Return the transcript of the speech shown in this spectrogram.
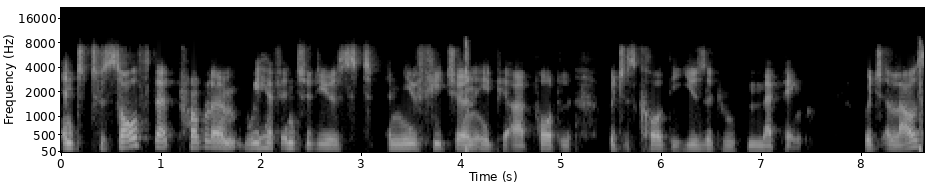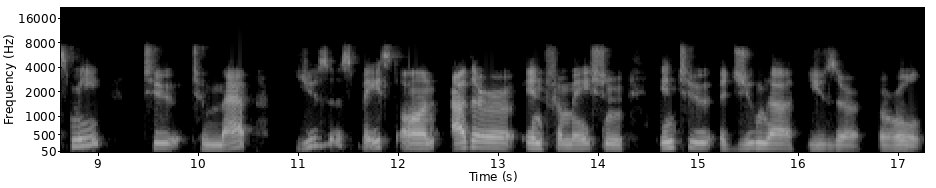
and to solve that problem, we have introduced a new feature in API portal, which is called the user group mapping, which allows me to to map users based on other information into a Joomla user role.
